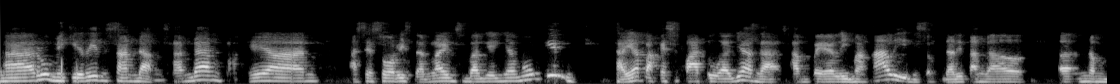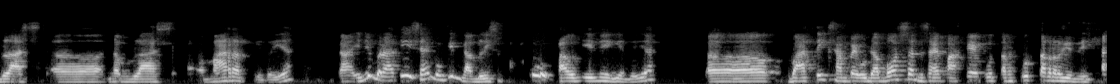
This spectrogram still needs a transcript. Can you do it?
baru mikirin sandang. Sandang, pakaian, aksesoris, dan lain sebagainya. Mungkin saya pakai sepatu aja nggak sampai lima kali dari tanggal uh, 16 uh, 16 Maret gitu ya Nah ini berarti saya mungkin nggak beli sepatu tahun ini gitu ya. Uh, batik sampai udah bosen saya pakai puter-puter gitu ya.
